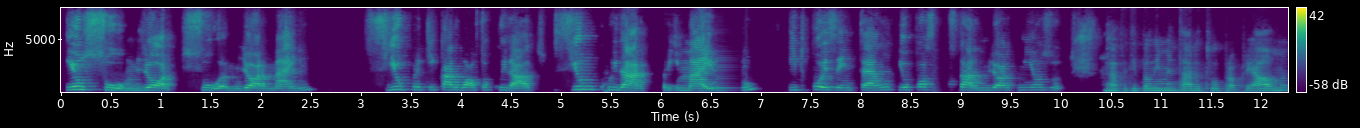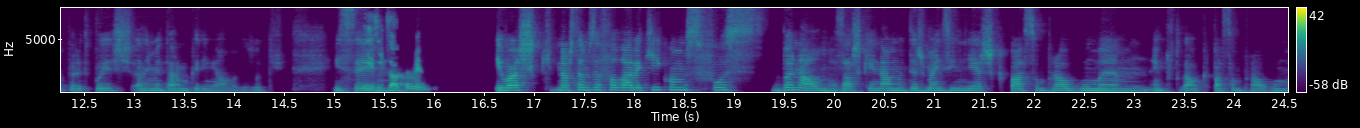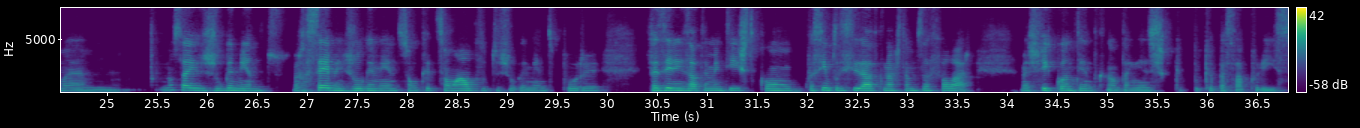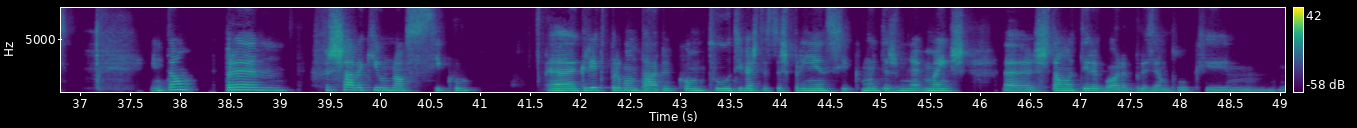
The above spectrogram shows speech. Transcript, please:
eu sou melhor pessoa, melhor mãe, se eu praticar o autocuidado, se eu me cuidar primeiro, e depois então eu posso dar o melhor de mim aos outros. Exato, é tipo alimentar a tua própria alma para depois alimentar um bocadinho a alma dos outros. Isso é. Exatamente. Eu acho que nós estamos a falar aqui como se fosse banal, mas acho que ainda há muitas mães e mulheres que passam por alguma, em Portugal, que passam por alguma, não sei, julgamento, recebem julgamento, são, são alvo de julgamento por fazerem exatamente isto com, com a simplicidade que nós estamos a falar. Mas fico contente que não tenhas que, que passar por isso. Então, para fechar aqui o nosso ciclo, uh, queria te perguntar como tu tiveste essa experiência que muitas mães uh, estão a ter agora, por exemplo, que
